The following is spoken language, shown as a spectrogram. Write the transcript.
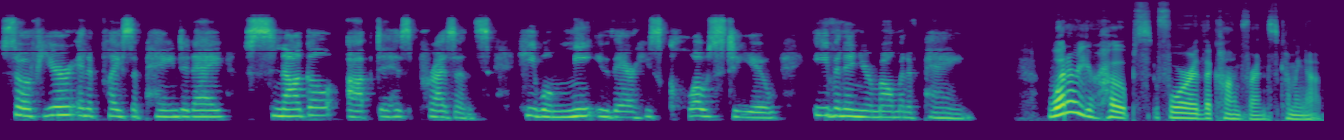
so if you're in a place of pain today, snuggle up to his presence. He will meet you there. He's close to you, even in your moment of pain. What are your hopes for the conference coming up?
